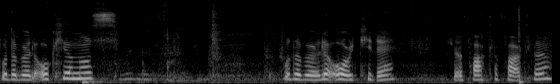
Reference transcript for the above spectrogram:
Bu da böyle okyanus. Bu da böyle orkide. Şöyle farklı farklı.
